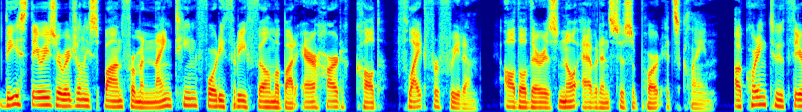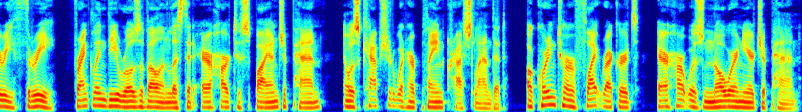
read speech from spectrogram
These theories originally spawned from a 1943 film about Earhart called Flight for Freedom, although there is no evidence to support its claim. According to Theory 3, Franklin D. Roosevelt enlisted Earhart to spy on Japan and was captured when her plane crash landed. According to her flight records, Earhart was nowhere near Japan.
